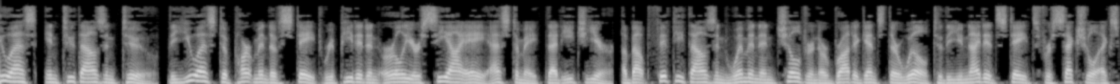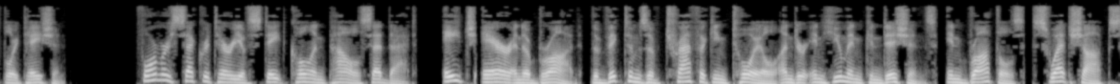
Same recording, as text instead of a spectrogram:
U.S., in 2002, the U.S. Department of State repeated an earlier CIA estimate that each year, about 50,000 women and children are brought against their will to the United States for sexual exploitation. Former Secretary of State Colin Powell said that, H air and abroad, the victims of trafficking toil under inhuman conditions, in brothels, sweatshops,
